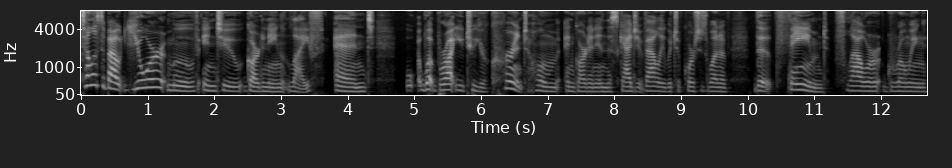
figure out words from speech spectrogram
Tell us about your move into gardening life and what brought you to your current home and garden in the Skagit Valley, which of course is one of the famed flower growing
